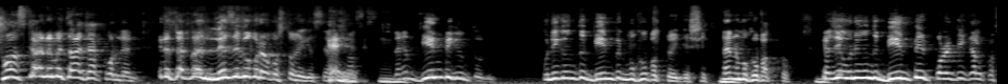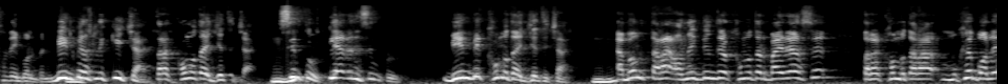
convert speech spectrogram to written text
সংস্কার নামে তারা যা করলেন এটা তো একটা লেজে গোবরের অবস্থা হয়ে গেছে। দেখেন বিএনপি কিন্তু উনি। উনি কিন্তু বিএনপির মুখপাত্র এই দেশে তাই না মুখপাত্র? কাজে উনি কিন্তু বিএনপির পলিটিক্যাল কথাটাই বলবেন। বিএনপি আসলে কি চায়? তারা ক্ষমতায় যেতে চায়। Simple clear and simple BNP ক্ষমতায় যেতে চায়। এবং তারা অনেকদিন ধরে ক্ষমতার বাইরে আছে। তারা ক্ষমতারা মুখে বলে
